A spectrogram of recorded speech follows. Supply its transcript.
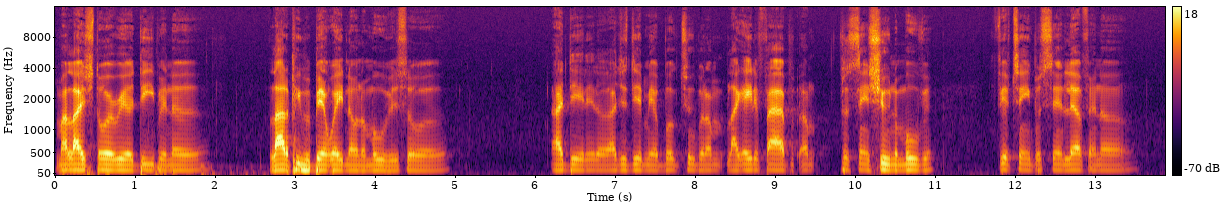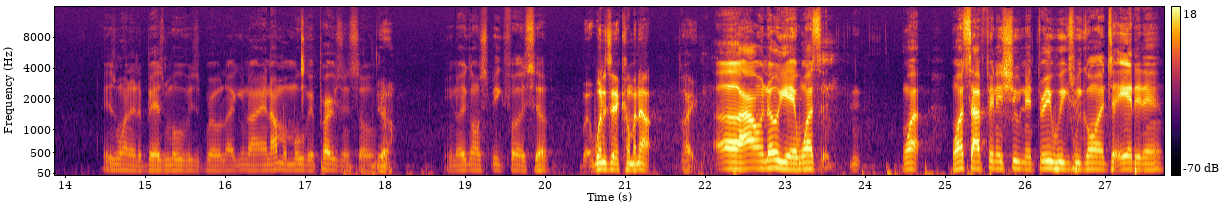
my life story real deep and uh, a lot of people been waiting on the movie, so uh, I did it. Uh, I just did me a book too, but I'm like 85 um, percent shooting the movie, 15 percent left, and uh, it's one of the best movies, bro. Like you know, and I'm a movie person, so yeah. you know it's gonna speak for itself. But when is that coming out? Like Uh, I don't know yet. Once, once, once I finish shooting in three weeks, we go into editing,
